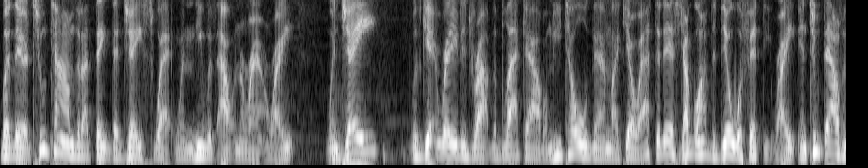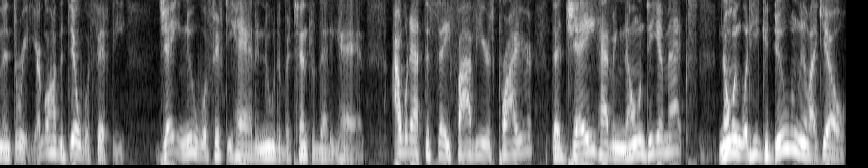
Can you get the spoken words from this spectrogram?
but there are two times that I think that Jay sweat when he was out and around, right? When mm-hmm. Jay was getting ready to drop the Black album, he told them like, "Yo, after this, y'all gonna have to deal with 50, right? In 2003, y'all gonna have to deal with 50." Jay knew what 50 had and knew the potential that he had. I would have to say five years prior that Jay, having known DMX, knowing what he could do, and they're like, yo,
